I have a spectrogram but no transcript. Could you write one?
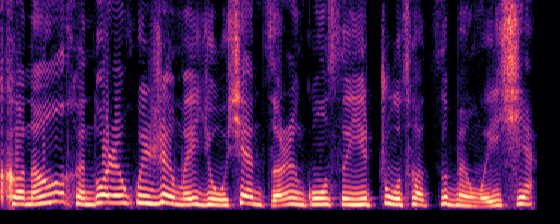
可能很多人会认为有限责任公司以注册资本为限，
